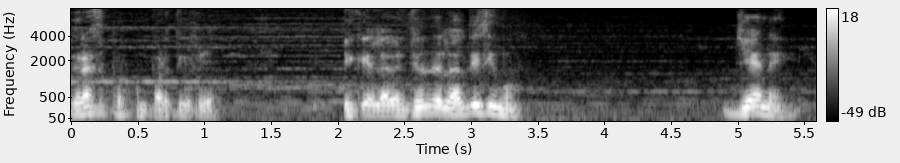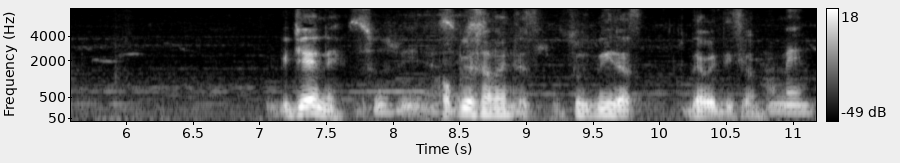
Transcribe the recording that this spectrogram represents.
gracias por compartirlo. Y que la bendición del Altísimo llene, llene sus vidas, copiosamente sus vidas de bendición. Amén.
